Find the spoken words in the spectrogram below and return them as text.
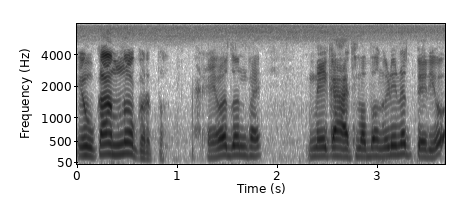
એવું કામ ન કરતો. રહેવા દો ભાઈ મેં કાંઈ હાથમાં બંગડી નથી પહેર્યો.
